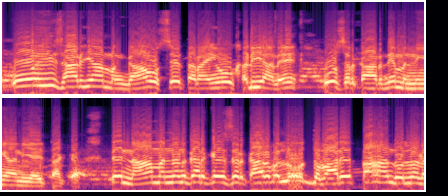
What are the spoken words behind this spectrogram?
ਉਹੀ ਸਾਰੀਆਂ ਮੰਗਾਂ ਉਸੇ ਤਰ੍ਹਾਂ ਹੀ ਉਹ ਖੜੀਆਂ ਨੇ, ਉਹ ਸਰਕਾਰ ਨੇ ਮੰਨੀਆਂ ਨਹੀਂ ਅਜੇ ਤੱਕ। ਤੇ ਨਾ ਮੰਨਣ ਕਰਕੇ ਸਰਕਾਰ ਵੱਲੋਂ ਦੁਬਾਰੇ ਤਾਂ ਅੰਦੋਲਨ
